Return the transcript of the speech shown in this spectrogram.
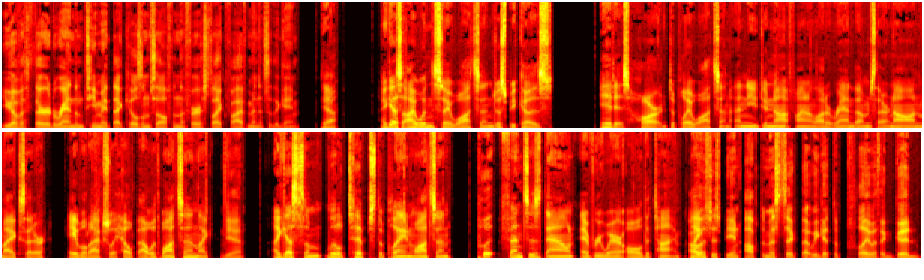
you have a third random teammate that kills himself in the first like five minutes of the game. Yeah. I guess I wouldn't say Wattson just because it is hard to play Wattson, and you do not find a lot of randoms that are not on mics that are able to actually help out with Wattson. Like, Yeah. I guess some little tips to playing Wattson put fences down everywhere all the time. I was just being optimistic that we get to play with a good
